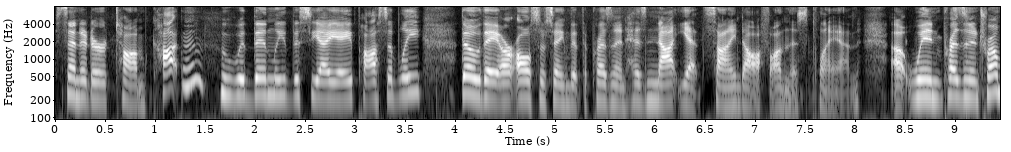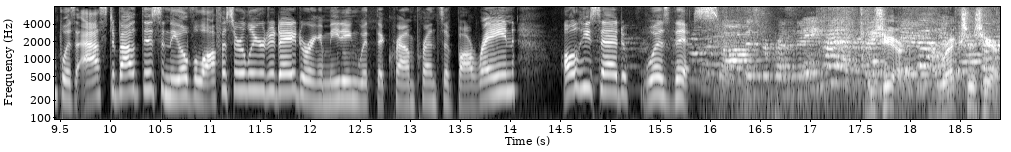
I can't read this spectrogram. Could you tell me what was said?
Senator Tom Cotton, who would then lead the CIA, possibly, though they are also saying that the president has not yet signed off on this plan. Uh, when President Trump was asked about this in the Oval Office earlier today during a meeting with the Crown Prince of Bahrain, all he said was this Mr. President. He's here. Rex is here.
